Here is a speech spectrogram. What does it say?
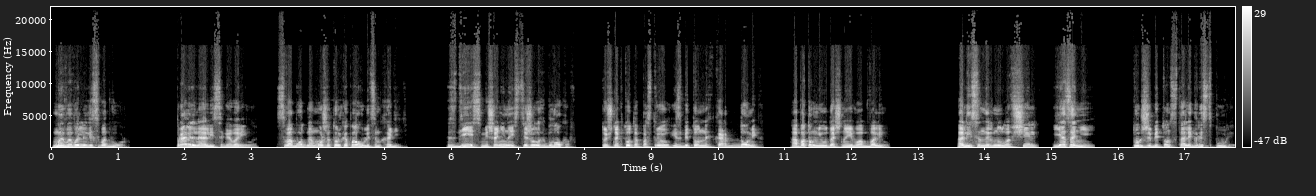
Мы вывалились во двор. Правильно Алиса говорила, свободно можно только по улицам ходить. Здесь мешанина из тяжелых блоков, точно кто-то построил из бетонных карт домик, а потом неудачно его обвалил. Алиса нырнула в щель, я за ней. Тут же бетон стали грызть пули.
